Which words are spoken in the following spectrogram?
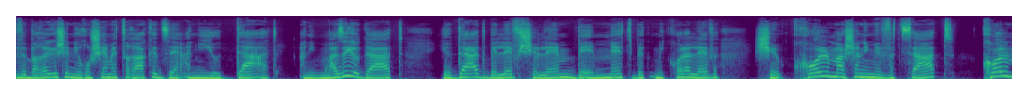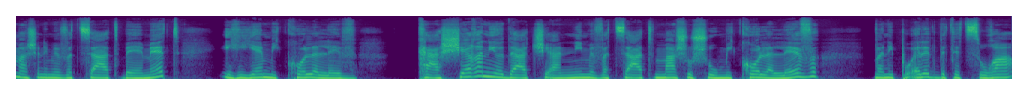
וברגע שאני רושמת רק את זה, אני יודעת, אני מה זה יודעת? יודעת בלב שלם, באמת מכל הלב, שכל מה שאני מבצעת, כל מה שאני מבצעת באמת, יהיה מכל הלב. כאשר אני יודעת שאני מבצעת משהו שהוא מכל הלב, ואני פועלת בתצורה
